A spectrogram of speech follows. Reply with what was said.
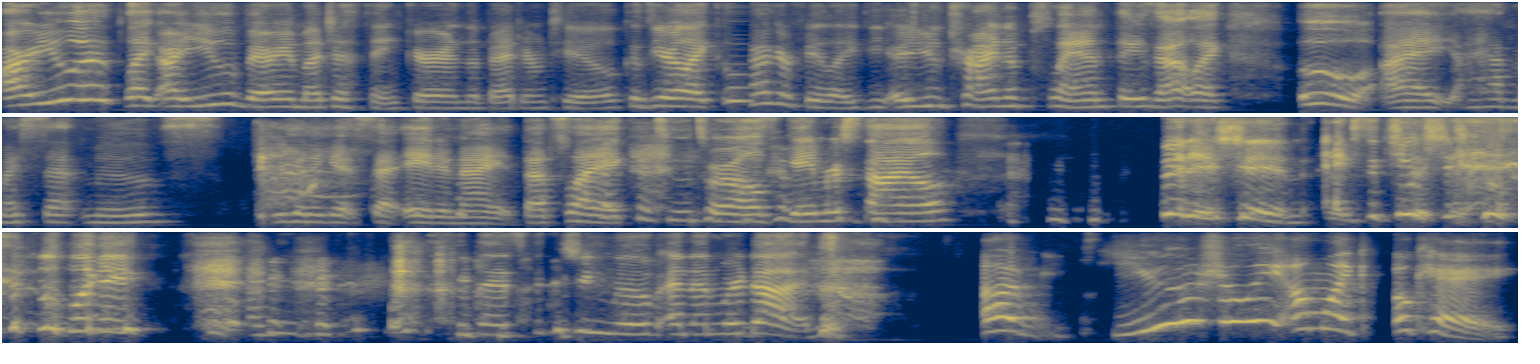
Are you a like? Are you very much a thinker in the bedroom too? Because you're like, choreography. Like, are you trying to plan things out? Like, ooh, I I have my set moves. You're gonna get set A tonight. That's like two twirls, gamer style. Finish him, execution. like, I mean, this finishing move, and then we're done. um usually i'm like okay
